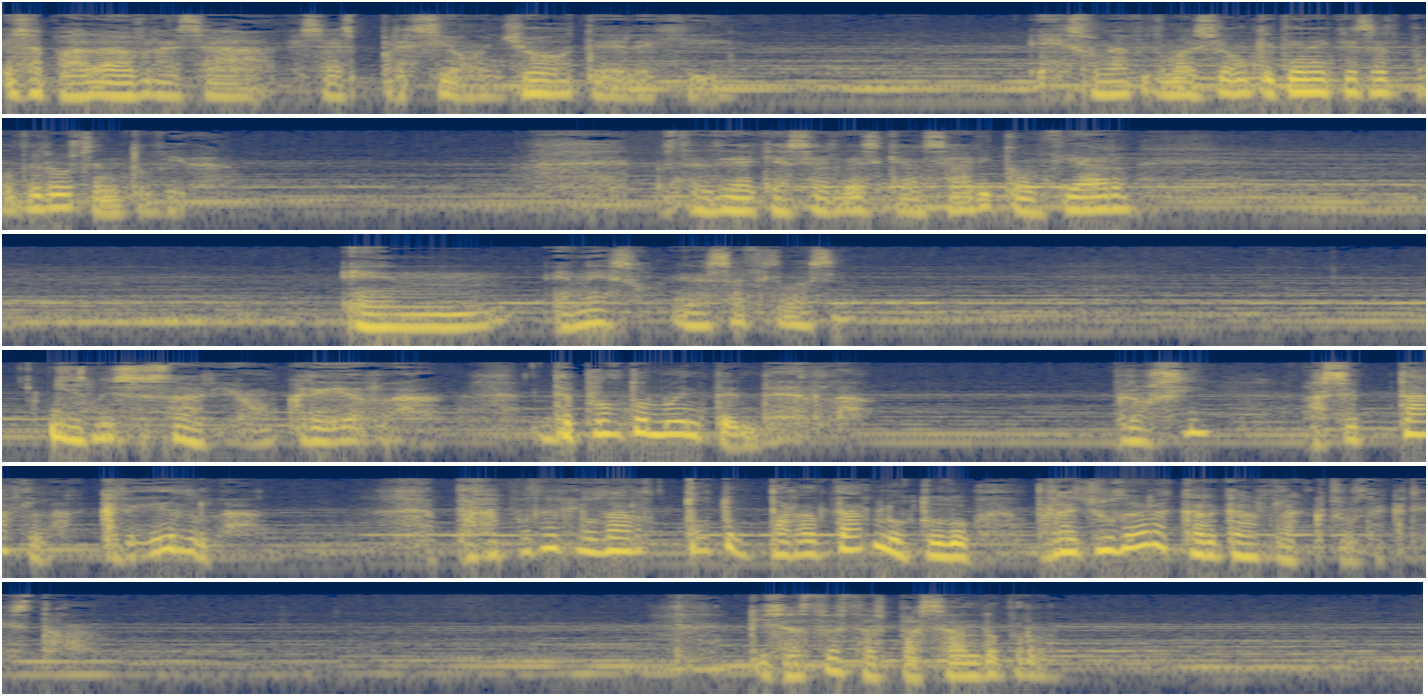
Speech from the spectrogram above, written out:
Esa palabra, esa, esa expresión, yo te elegí, es una afirmación que tiene que ser poderosa en tu vida. Nos tendría que hacer descansar y confiar en, eso, en esa afirmación. Y es necesario creerla, de pronto no entenderla, pero sí aceptarla, creerla, para poderlo dar todo, para darlo todo, para ayudar a cargar la cruz de Cristo. Quizás tú estás pasando por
